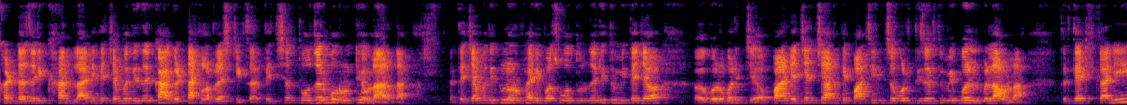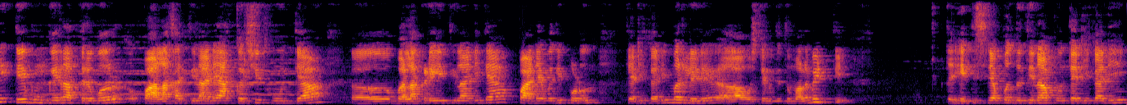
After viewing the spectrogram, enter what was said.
खड्डा जरी खांदला आणि त्याच्यामध्ये जर कागद टाकला प्लास्टिकचा त्याच्या तो जर भरून ठेवला अर्धा त्याच्यामध्ये क्लोरोफायरीपास ओतून जरी तुम्ही त्याच्या बरोबर च- पाण्याच्या चार ते पाच इंच वरती जर तुम्ही बल्ब लावला तर त्या ठिकाणी ते भुंगे रात्रभर पाला खातील आणि आकर्षित होऊन त्या बलाकडे येतील आणि त्या पाण्यामध्ये पडून त्या ठिकाणी मरलेले अवस्थेमध्ये तुम्हाला भेटतील. तर हे तिसऱ्या पद्धतीनं आपण त्या ठिकाणी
